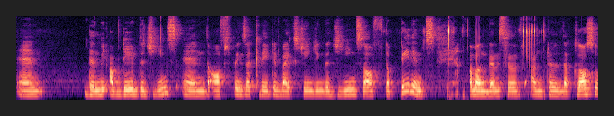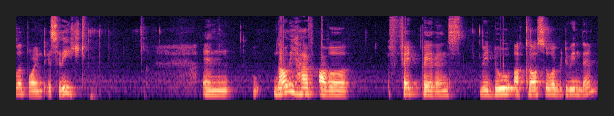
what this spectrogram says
And then we update the genes. And the offsprings are created by exchanging the genes of the parents among themselves until the crossover point is reached. And now we have our fit parents. We do a crossover between them.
